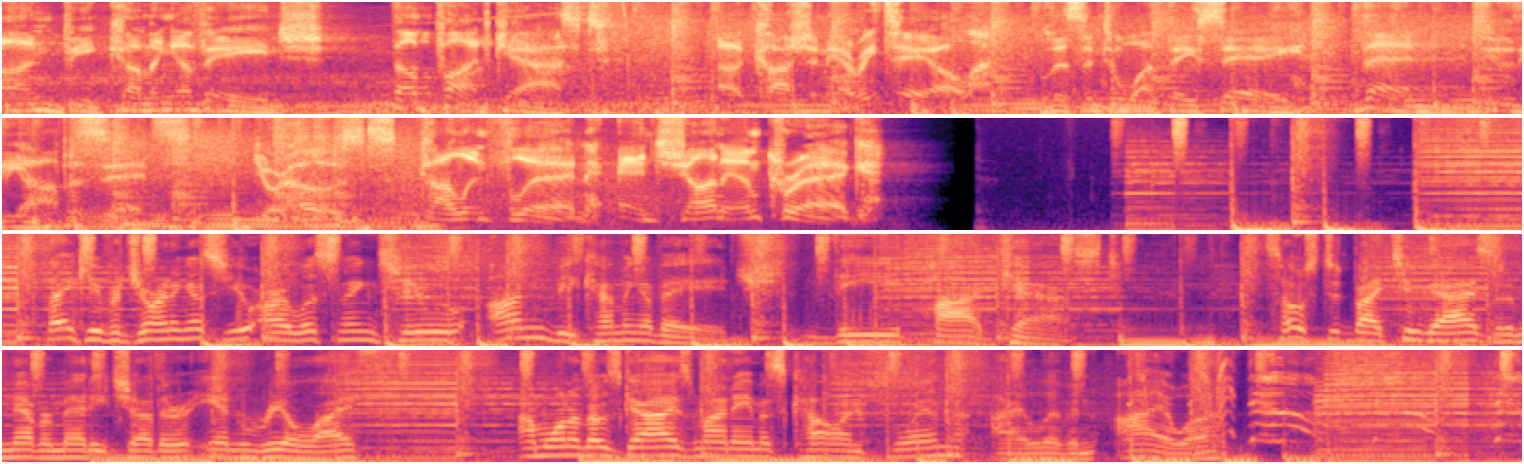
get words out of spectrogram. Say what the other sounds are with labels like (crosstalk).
Unbecoming of Age, the podcast. A cautionary tale. Listen to what they say, then do the opposite. Your hosts, Colin Flynn and John M. Craig. Thank you for joining us. You are listening to Unbecoming of Age, the podcast. It's hosted by two guys that have never met each other in real life. I'm one of those guys. My name is Colin Flynn. I live in Iowa.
